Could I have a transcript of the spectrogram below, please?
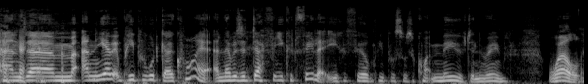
and um, and yeah, people would go quiet, and there was a definitely you could feel it. You could feel people sort of quite moved in the room. Well,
